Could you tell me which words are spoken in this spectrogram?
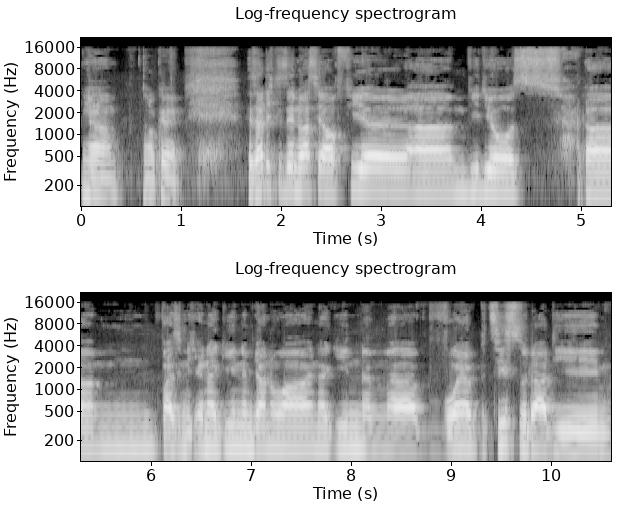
Ja, Okay. Jetzt hatte ich gesehen, du hast ja auch viel ähm, Videos, ähm, weiß ich nicht, Energien im Januar, Energien im, äh, woher beziehst du da die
